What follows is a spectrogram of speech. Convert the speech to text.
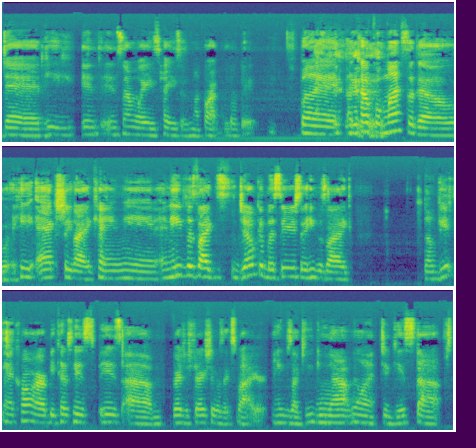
dad. He in in some ways hazes my partner a little bit, but a couple months ago he actually like came in and he was like joking, but seriously he was like, "Don't get in that car because his his um registration was expired." And he was like, "You do not want to get stopped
